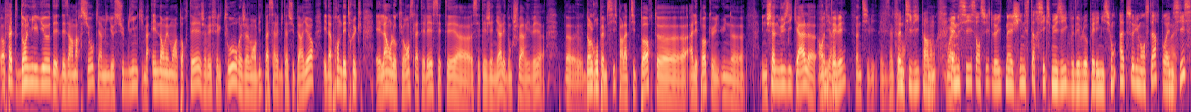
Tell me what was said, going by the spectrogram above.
en fait dans le milieu des, des arts martiaux qui est un milieu sublime qui m'a énormément apporté. J'avais fait le tour et j'avais envie de passer à l'habitat supérieur et d'apprendre des trucs. Et là, en l'occurrence, la télé, c'était euh, c'était génial. Et donc, je suis arrivé euh, euh, dans le groupe M6 par la petite porte. à l'époque, une, une, chaîne musicale en Fun direct. TV. Fun TV, exactement. Fun TV, pardon. Mm, M6, ensuite le Hit Machine, Star 6 Music. Vous développez l'émission Absolument Star pour M6.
